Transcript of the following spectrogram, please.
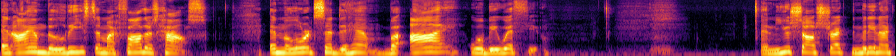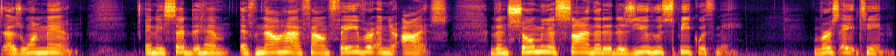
and I am the least in my father's house. And the Lord said to him, But I will be with you. And you shall strike the Midianites as one man. And he said to him, If now I have found favor in your eyes, then show me a sign that it is you who speak with me. Verse 18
